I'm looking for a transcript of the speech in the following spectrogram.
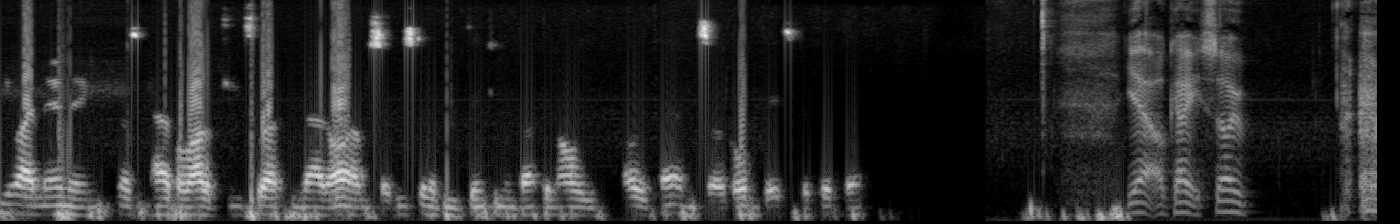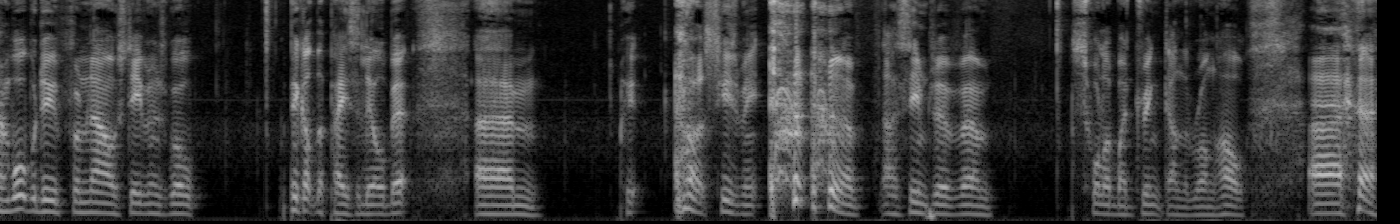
Eli Manning doesn't have a lot of juice left in that arm, so he's going to be dinking and dunking all he, all he can. So Golden Tate's a good fit Yeah, okay. So what we'll do from now, Stevens, we'll pick up the pace a little bit. Um, excuse me. I seem to have um, swallowed my drink down the wrong hole. Uh,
